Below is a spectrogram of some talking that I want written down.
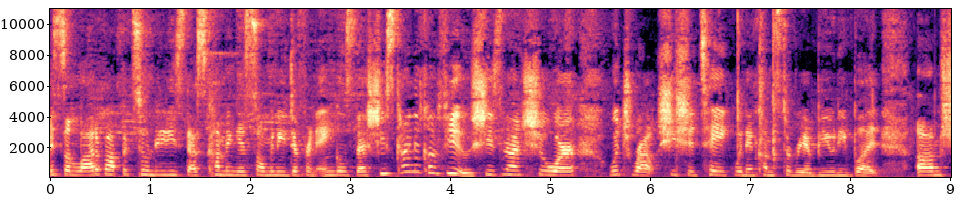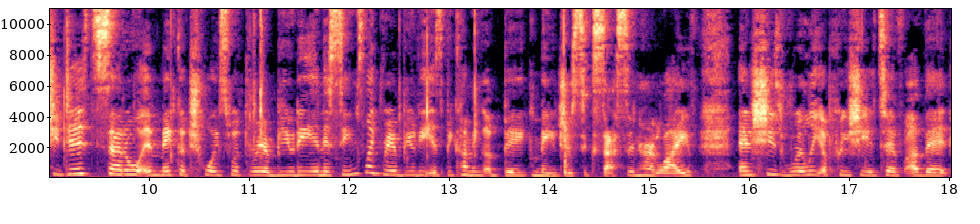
it's a lot of opportunities that's coming in so many different angles that she's kind of confused. She's not sure which route she should take when it comes to Rare Beauty, but um, she did settle and make a choice with Rare Beauty. And it seems like Rare Beauty is becoming a big major success in her life. And she's really appreciative of it.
